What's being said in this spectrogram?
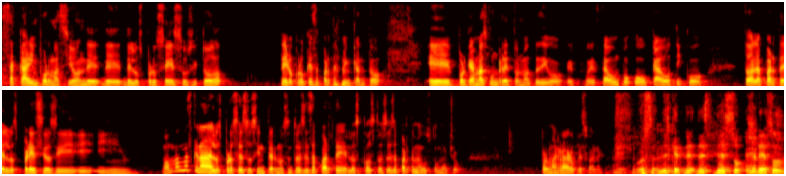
sacar información de, de los procesos y todo, pero creo que esa parte me encantó. Eh, porque además fue un reto, ¿no? Te digo, eh, estaba un poco caótico toda la parte de los precios y, más que nada los procesos internos. Entonces esa parte, los costos, esa parte me gustó mucho. Por más raro que suene. es que de, eso, de eso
